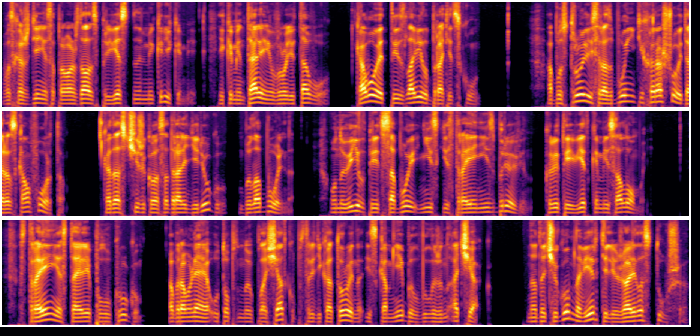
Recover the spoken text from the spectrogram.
Восхождение сопровождалось приветственными криками и комментариями вроде того «Кого это ты изловил, братец Кун?» Обустроились разбойники хорошо и даже с комфортом. Когда с Чижикова содрали дерюгу, было больно. Он увидел перед собой низкие строения из бревен, крытые ветками и соломой. Строения стояли полукругом, обрамляя утоптанную площадку, посреди которой из камней был выложен очаг. Над очагом на вертеле жарилась туша.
